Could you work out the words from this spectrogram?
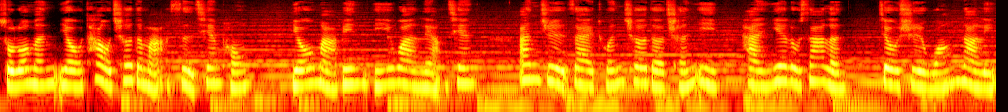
所罗门有套车的马四千棚，有马兵一万两千，安置在屯车的城邑和耶路撒冷，就是王那里。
